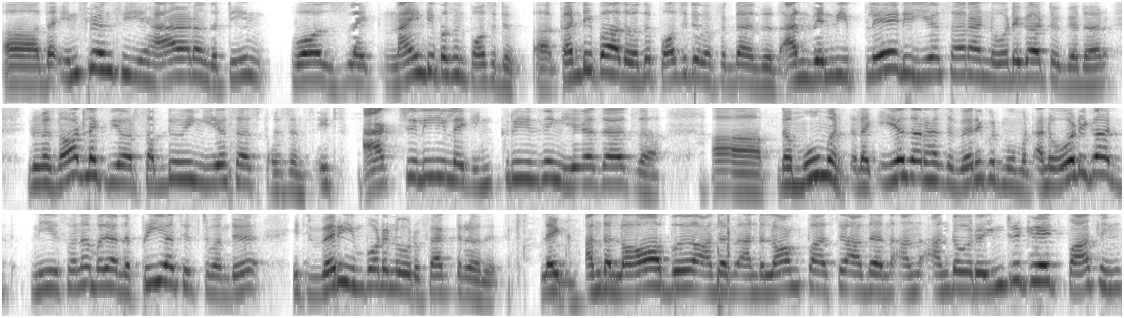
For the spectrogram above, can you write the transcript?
uh, the influence he had on the team was like 90% positive. Uh, Kandipa, அது வந்து positive effect தான் இருந்தது. And when we played ESR and Odegaard together, it was not like we are subduing ESR's presence. It's actually like increasing ESR's uh, uh, the movement. Like ESR has a very good movement. And Odegaard, நீ சொன்ன மாதிரி அந்த ப்ரீ அசிஸ்ட் வந்து இட்ஸ் வெரி இம்பார்ட்டன்ட் ஒரு ஃபேக்டர் அது லைக் அந்த லாப் அந்த அந்த லாங் பாஸ் அந்த அந்த- அந்த ஒரு intricate passing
